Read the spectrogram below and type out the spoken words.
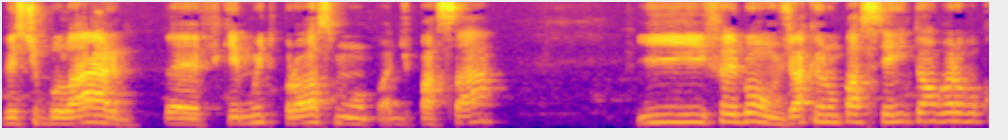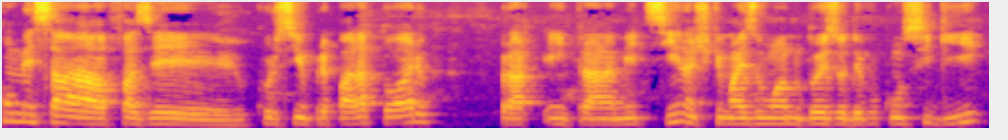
vestibular, é, fiquei muito próximo de passar. E falei, bom, já que eu não passei, então agora eu vou começar a fazer o cursinho preparatório para entrar na medicina. Acho que mais um ano, dois eu devo conseguir.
